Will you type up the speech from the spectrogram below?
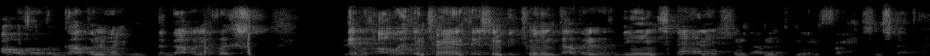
although the governor, the governor was, there was always in transition between governors being Spanish and governors being French and stuff like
